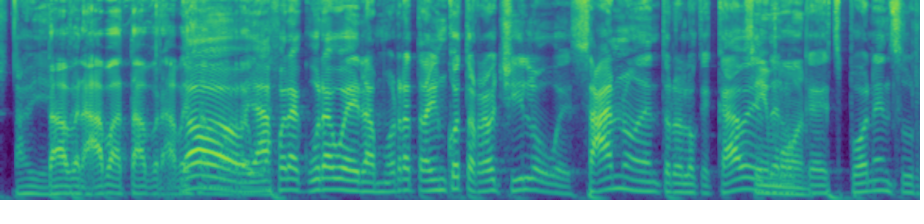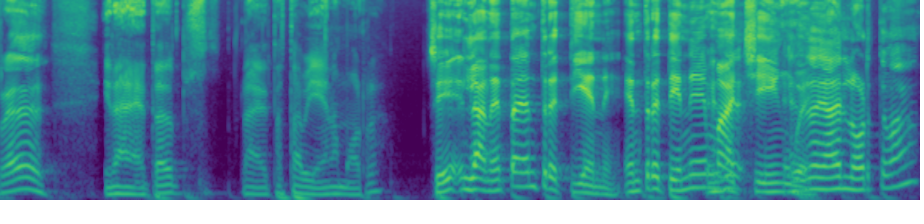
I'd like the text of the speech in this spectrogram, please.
Está bien. Está brava, está brava No, esa morra, ya fuera cura, güey. La morra trae un cotorreo chilo, güey. Sano dentro de lo que cabe, de lo Simón. que expone en sus redes. Y la neta, pues, la neta está bien, la morra. Sí, la neta entretiene. Entretiene ¿Es machín, ¿Es güey. de allá del norte, va?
